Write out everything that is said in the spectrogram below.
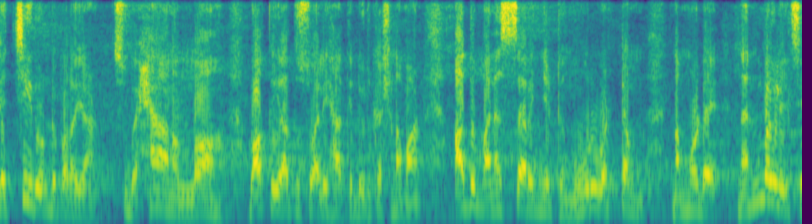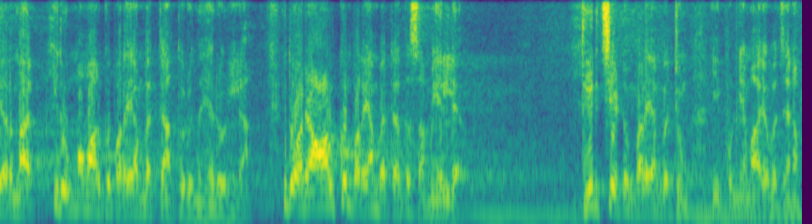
ടച്ച് ചെയ്തുകൊണ്ട് പറയാണ് അള്ളാഹ് ബാക്കിയാത്ത് സ്വാലിഹാത്തിന്റെ ഒരു കഷണമാണ്. അത് മനസ്സറിഞ്ഞിട്ട് നൂറുവട്ടം നമ്മുടെ നന്മകളിൽ ചേർന്നാൽ ഇത് ഉമ്മമാർക്ക് പറയാൻ പറ്റാത്തൊരു നേരമില്ല ഇത് ഒരാൾക്കും പറയാൻ പറ്റാത്ത സമയമില്ല. തീർച്ചയായിട്ടും പറയാൻ പറ്റും ഈ പുണ്യമായ വചനം.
